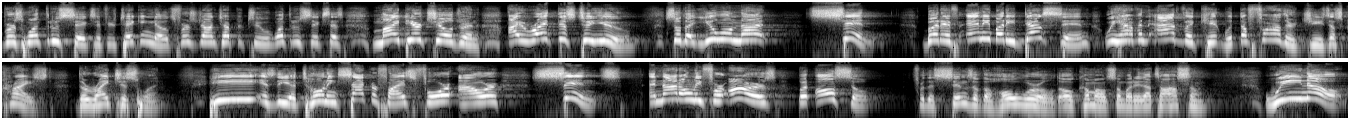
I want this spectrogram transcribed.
verse 1 through 6, if you're taking notes, 1 John chapter 2, 1 through 6 says, My dear children, I write this to you so that you will not sin. But if anybody does sin, we have an advocate with the Father, Jesus Christ, the righteous one. He is the atoning sacrifice for our sins. And not only for ours, but also for the sins of the whole world. Oh, come on, somebody, that's awesome. We know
